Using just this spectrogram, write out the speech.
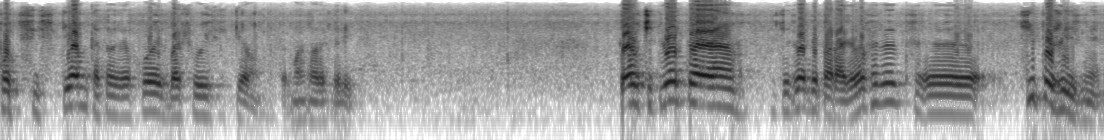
подсистем, которые входят в большую систему, которую можно разделить. То четвертое четвертый параграф этот, э, типы жизни.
